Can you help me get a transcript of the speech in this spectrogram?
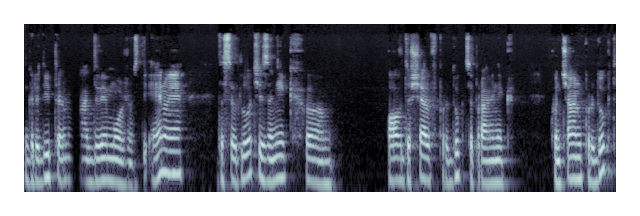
graditelj ima dve možnosti. Eno je, da se odloči za nek um, off-the-shelf produkt, se pravi nek končan produkt,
